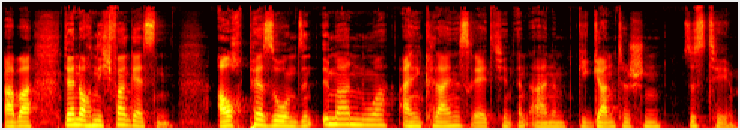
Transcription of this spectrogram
Aber dennoch nicht vergessen, auch Personen sind immer nur ein kleines Rädchen in einem gigantischen System.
